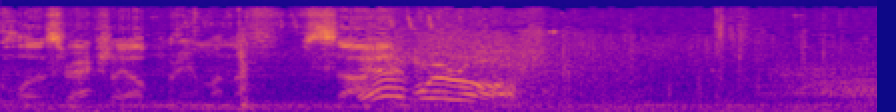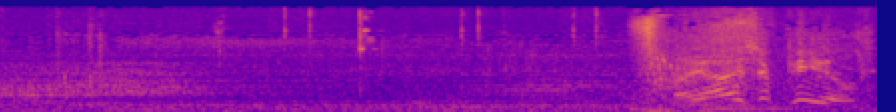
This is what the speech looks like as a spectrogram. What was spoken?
closer. Actually, I'll put him on the side. And we're off. My eyes are peeled.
